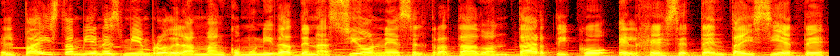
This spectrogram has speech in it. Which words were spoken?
El país también es miembro de la Mancomunidad de Naciones, el Tratado Antártico, el G77,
